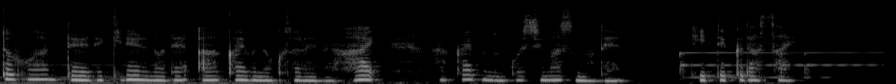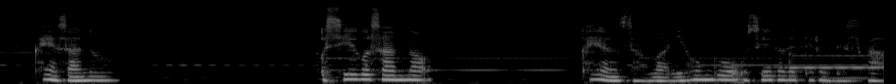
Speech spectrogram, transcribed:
ット不安定で切れるのでアーカイブ残されるなら、はい。アーカイブ残しますので、聞いてください。かやさん、あの、教え子さんの、かやんさんは日本語を教えられてるんですが、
